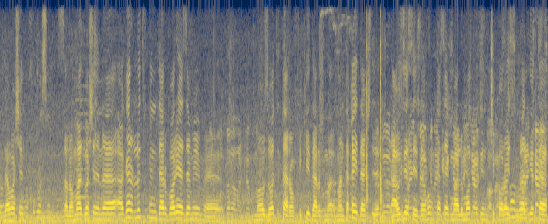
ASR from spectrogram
زنده باشین. سلامت باشین. اگر لطف کنید درباره از همین موضوعات ترافیکی در منطقه دشت حوزه 13 هم کسی یک معلومات بدین چه کارهای صورت گرفته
